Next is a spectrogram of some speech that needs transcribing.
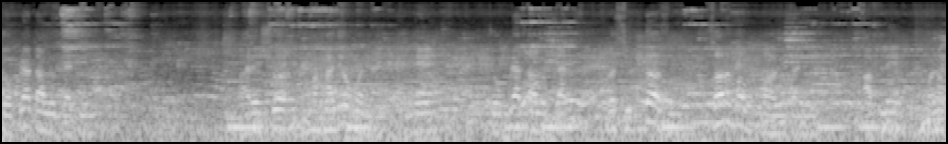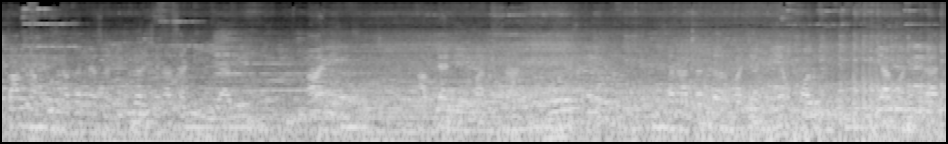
चोपड्या तालुक्यातील हरेश्वर महादेव मंदिर हे चोपड्या तालुक्यात प्रसिद्ध असून सर्व भाविकांनी आपले मनोकामना पूर्ण करण्यासाठी दर्शनासाठी यावे आणि आपल्या नियमानुसार व्यवस्थित सनातन धर्माच्या नियम पाळून या मंदिरात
